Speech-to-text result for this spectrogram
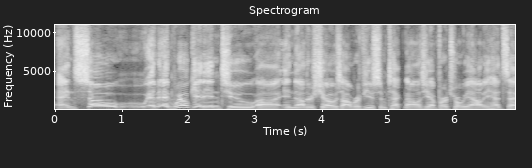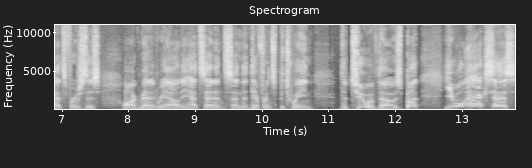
And so, and, and we'll get into uh, in other shows, I'll review some technology on virtual reality headsets versus augmented reality headsets and the difference between the two of those. But you will access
